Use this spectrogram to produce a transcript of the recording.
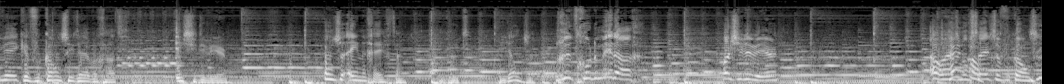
weken vakantie te hebben gehad, is hij er weer. Onze enige echte, Ruud Jansen. Ruud, goedemiddag! Was je er weer? Oh, hij is nog steeds op vakantie.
